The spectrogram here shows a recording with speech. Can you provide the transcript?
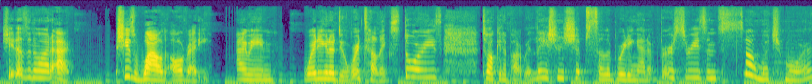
she doesn't know how to act. She's wild already. I mean, what are you gonna do? We're telling stories, talking about relationships, celebrating anniversaries, and so much more.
